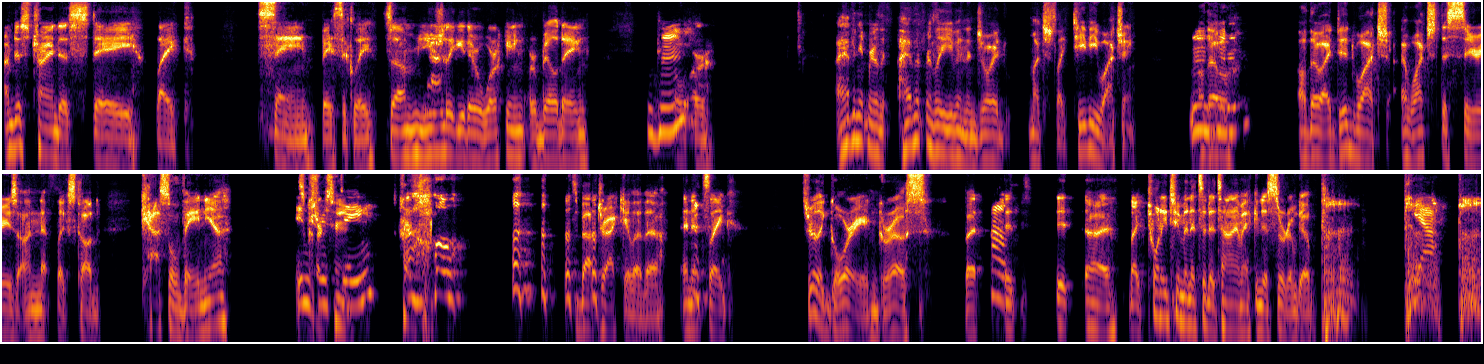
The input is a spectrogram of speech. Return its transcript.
I'm just trying to stay like sane, basically. So I'm yeah. usually either working or building, mm-hmm. or I haven't really, I haven't really even enjoyed much like TV watching. Mm-hmm. Although, although I did watch, I watched this series on Netflix called Castlevania. It's Interesting. Cartoon. It's, cartoon. Oh. it's about Dracula though, and it's like it's really gory and gross. But oh. it it uh, like 22 minutes at a time, I can just sort of go. Yeah.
